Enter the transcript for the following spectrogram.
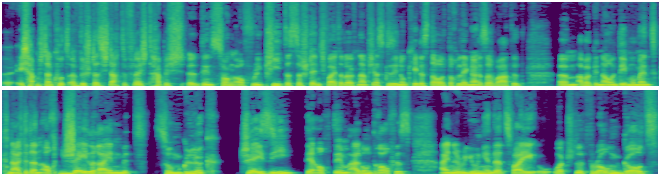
äh, ich habe mich dann kurz erwischt, dass ich dachte, vielleicht habe ich äh, den Song auf Repeat, dass das ständig weiterläuft. Dann habe ich erst gesehen, okay, das dauert doch länger als erwartet. Ähm, aber genau in dem Moment knallte dann auch Jail rein mit zum Glück Jay-Z, der auf dem Album drauf ist. Eine Reunion der zwei Watch the Throne Goats.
